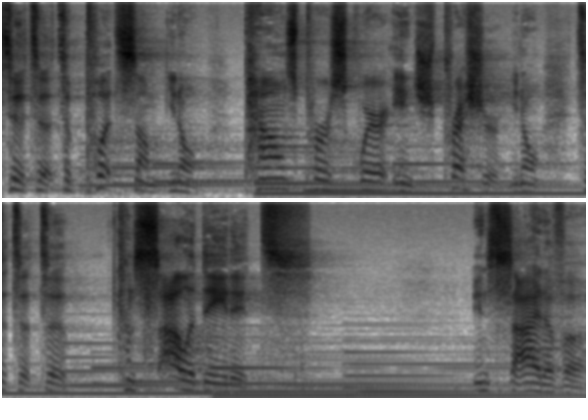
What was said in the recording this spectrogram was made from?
to, to, to put some, you know, pounds per square inch pressure, you know, to, to, to consolidate it inside of a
